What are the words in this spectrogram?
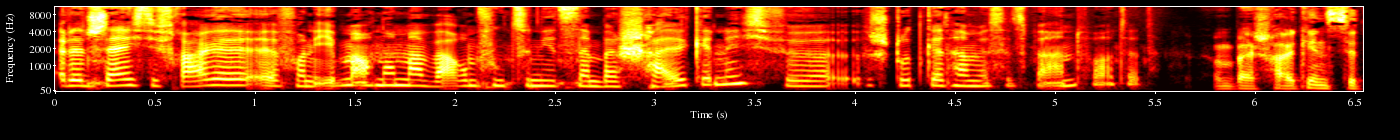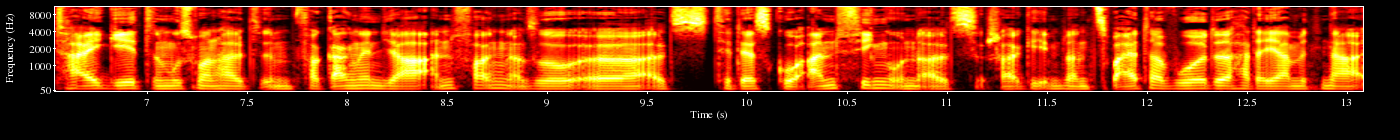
Dann stelle ich die Frage äh, von eben auch nochmal, warum funktioniert es denn bei Schalke nicht? Für Stuttgart haben wir es jetzt beantwortet. Wenn man bei Schalke ins Detail geht, dann muss man halt im vergangenen Jahr anfangen. Also äh, als Tedesco anfing und als Schalke eben dann Zweiter wurde, hat er ja mit einer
